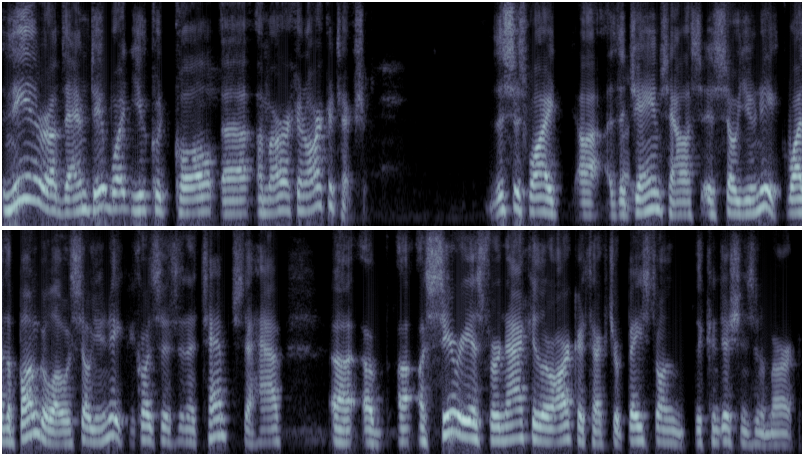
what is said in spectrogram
neither of them did what you could call uh, American architecture. This is why uh, the Right. James House is so unique. Why the bungalow is so unique because it's an attempt to have uh, a, a- a serious vernacular architecture based on the conditions in America.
